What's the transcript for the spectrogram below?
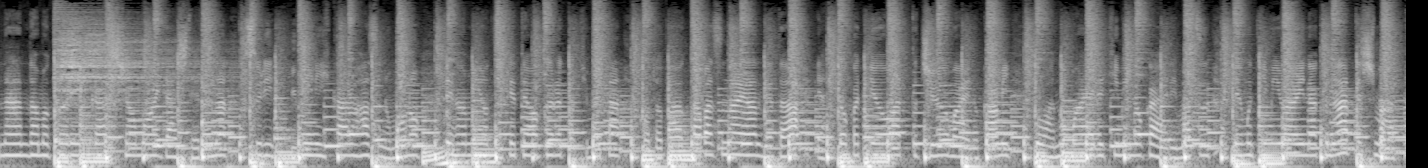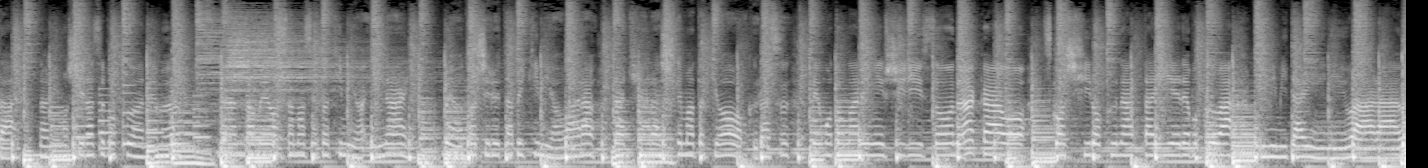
何度も繰り返し思い出してるな。薬指に光るはずのもの。手紙をつけて送ると決めた。言葉浮かばず悩んでた。やっと書き終わった10枚の紙。ドアの前で君の帰り待つ。でも君はいなくなってしまった。何も知らず僕はね。ませと君はいない。目を閉じるたび君は笑う。泣き晴らしてまた今日を暮らす。でも隣に不思議そうな顔。少し広くなった家で僕は君みたいに笑う。命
